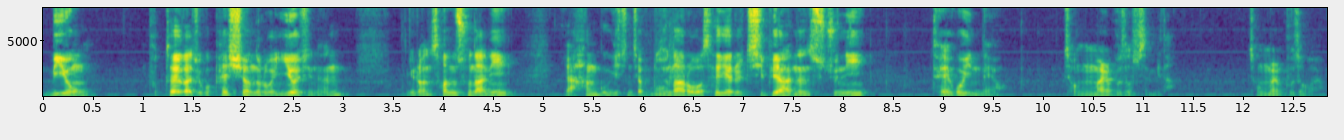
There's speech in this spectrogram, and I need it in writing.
미용부터 해가지고 패션으로 이어지는 이런 선순환이 야 한국이 진짜 문화로 세계를 지배하는 수준이 되고 있네요. 정말 무섭습니다. 정말 무서워요.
